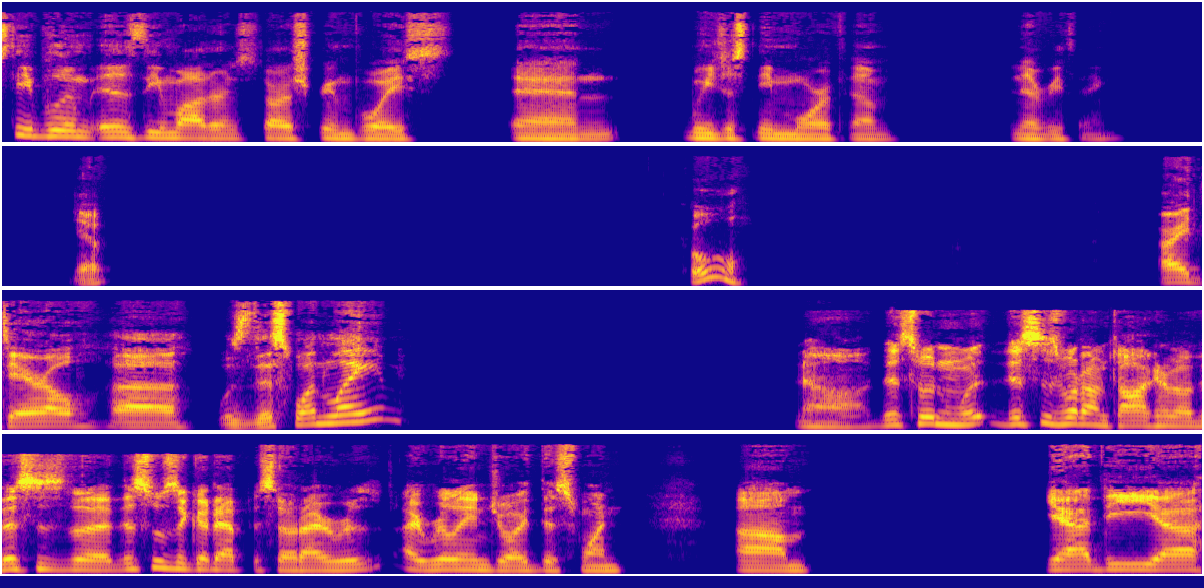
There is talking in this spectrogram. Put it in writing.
Steve Blum is the modern Starscream voice, and we just need more of him and everything. Yep. Cool. All right, Daryl. Uh, was this one lame? No, this one. This is what I'm talking about. This is the. This was a good episode. I re- I really enjoyed this one. Um, yeah the uh,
